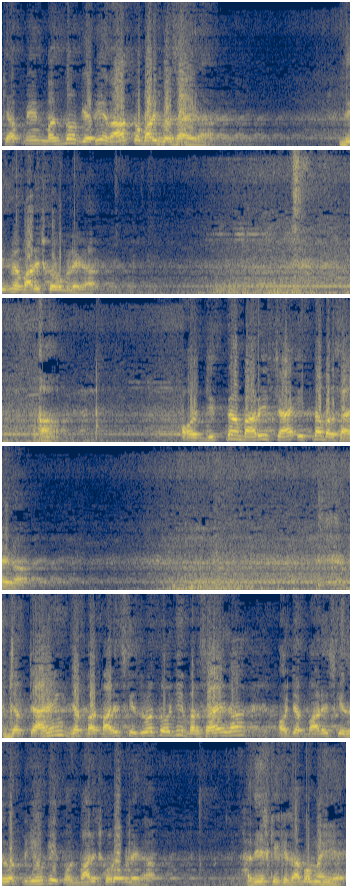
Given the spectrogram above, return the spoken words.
کہ اپنے ان بندوں کے لیے رات کو بارش برسائے گا۔ دن میں بارش کو روک لے گا؟ ہاں۔ اور جتنا بارش چاہے اتنا برسائے گا۔ جب چاہیں، جب بارش کی ضرورت ہوگی برسائے گا، اور جب بارش کی ضرورت نہیں ہوگی تو بارش کو روک لے گا۔ حدیث کی کتابوں میں ہی ہے۔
